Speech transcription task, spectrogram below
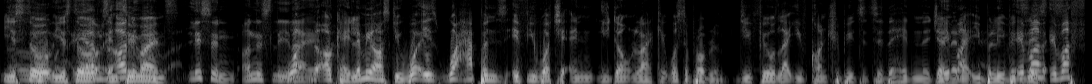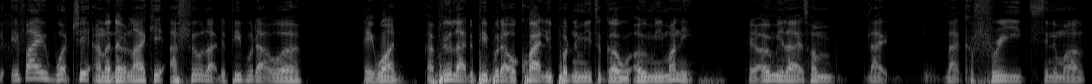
You're still- you're still I'm- in hon- two minds. Listen, honestly, What, like okay, let me ask you. What is what happens if you watch it and you don't like it? What's the problem? Do you feel like you've contributed to the hidden agenda I- that you believe if exists? I if I f- if I watch it and I don't like it, I feel like the people that were they won. I feel like the people that were quietly prodding me to go owe me money. They owe me like some like like a free cinema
